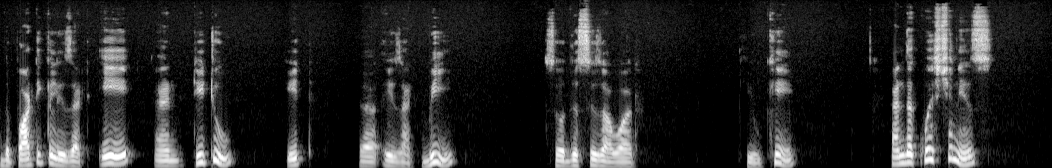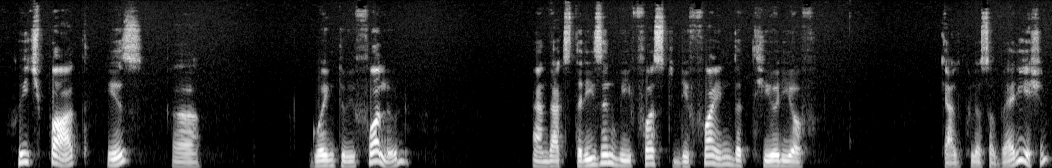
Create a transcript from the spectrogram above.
the particle is at A and T2 it uh, is at B. So, this is our QK and the question is which path is uh, going to be followed and that is the reason we first defined the theory of calculus of variation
